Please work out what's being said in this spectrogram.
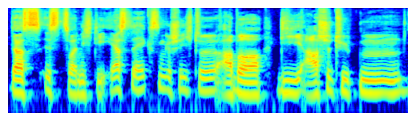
Das ist zwar nicht die erste Hexengeschichte, aber die Archetypen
